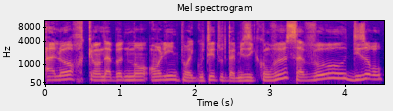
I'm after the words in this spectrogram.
alors qu'un abonnement en ligne pour écouter toute la musique qu'on veut, ça vaut 10 euros.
